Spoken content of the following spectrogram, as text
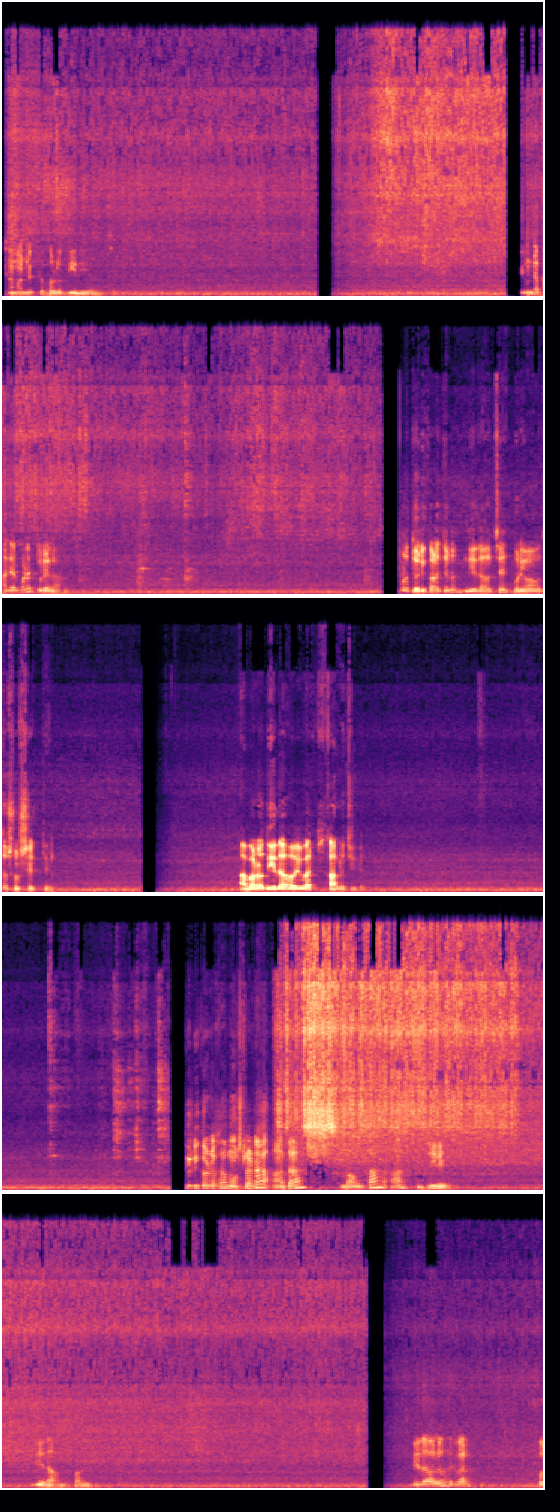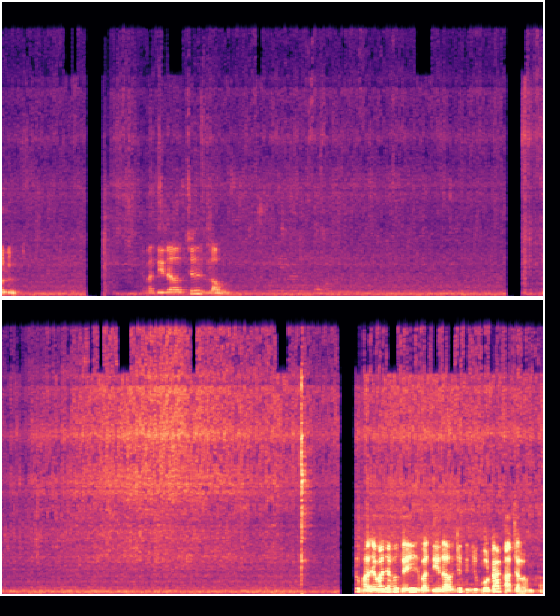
সামান্য একটু হলুদ দিয়ে দিয়ে হচ্ছে। বেগুনটা ভাজার পরে তুলে নেওয়া হচ্ছে তৈরি করার জন্য দিয়ে দেওয়া হচ্ছে পরিমাণ মতো সর্ষের তেল। আবারও দিয়ে দেওয়া হবে এবার কালো জিরে। তৈরি করে রাখা মশলাটা আদা, লঙ্কা আর জিরে দিয়ে দেওয়া হলো কড়াইতে। দিয়ে দেওয়া হলো এবার হলুদ। দেওয়া হচ্ছে লবণ। ভাজা ভাজা হতেই এবার দিয়ে দেওয়া হচ্ছে কিছু গোটা কাঁচা লঙ্কা।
